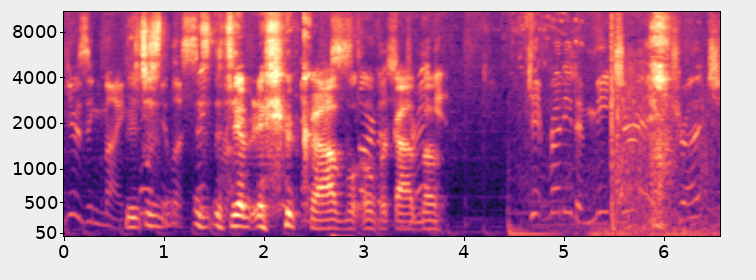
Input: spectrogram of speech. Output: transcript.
using my This is Formula is the Synchron definition of and my combo over combo. Dragon. Get ready to meet your end, Trudge.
